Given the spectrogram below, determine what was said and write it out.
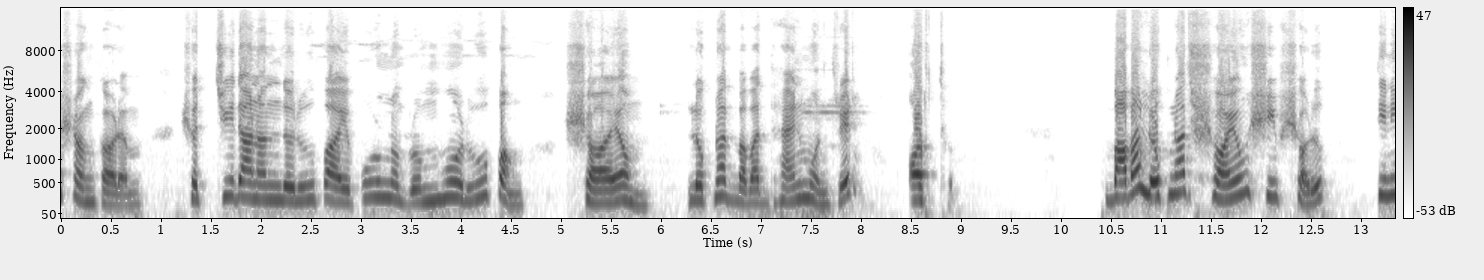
শঙ্করম। সচ্চিদানন্দ রূপায় পূর্ণ ব্রহ্ম রূপং স্বয়ং। লোকনাথ বাবার ধ্যান মন্ত্রের অর্থ। বাবা লোকনাথ স্বয়ং শিবস্বরূপ, তিনি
